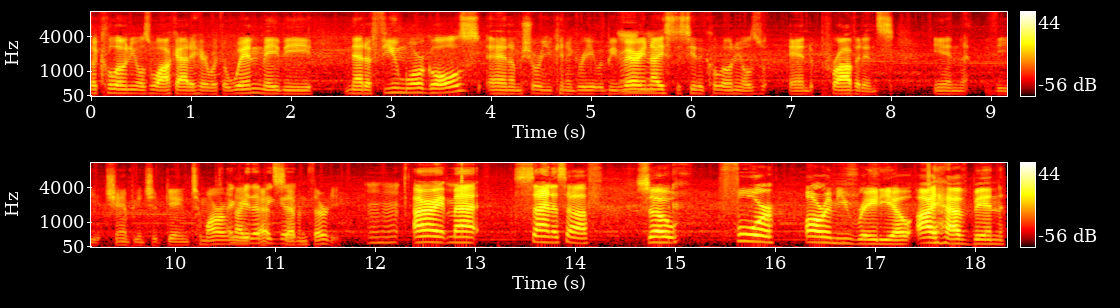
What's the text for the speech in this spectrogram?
the Colonials walk out of here with a win, maybe net a few more goals, and I'm sure you can agree it would be very Mhm. nice to see the Colonials and Providence in the championship game tomorrow Agree, night at be good. 7:30. hmm All right, Matt, sign us off. So, for RMU Radio, I have been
